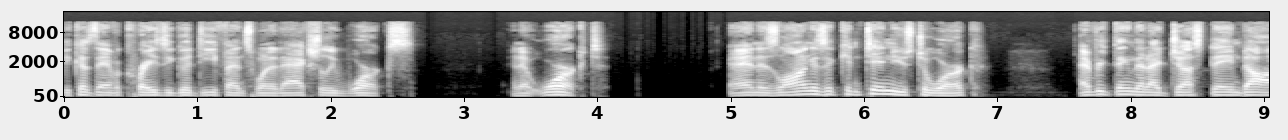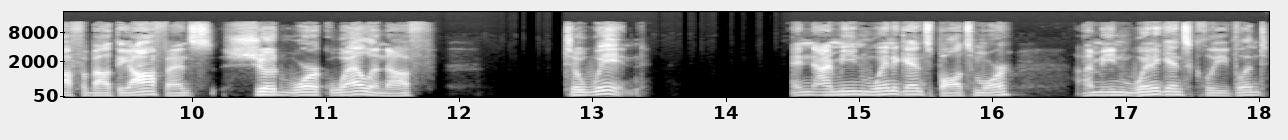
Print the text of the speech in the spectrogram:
because they have a crazy good defense when it actually works. And it worked. And as long as it continues to work, everything that I just named off about the offense should work well enough to win. And I mean, win against Baltimore. I mean, win against Cleveland.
